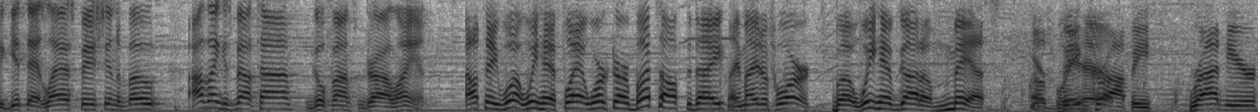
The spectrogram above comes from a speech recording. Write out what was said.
to get that last fish in the boat. I think it's about time to go find some dry land. I'll tell you what, we have flat worked our butts off today, They made us work. but we have got a mess Yes, of big have. crappie right here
